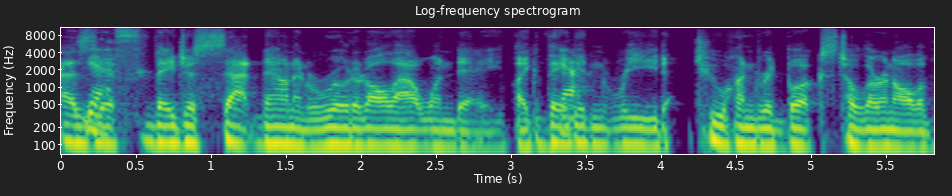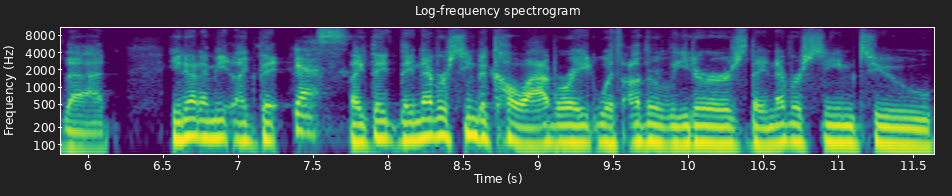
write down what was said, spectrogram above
as yes. if they just sat down and wrote it all out one day. Like they yeah. didn't read 200 books to learn all of that. You know what I mean? Like they, yes. like they, they never seem to collaborate with other leaders. They never seem to,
